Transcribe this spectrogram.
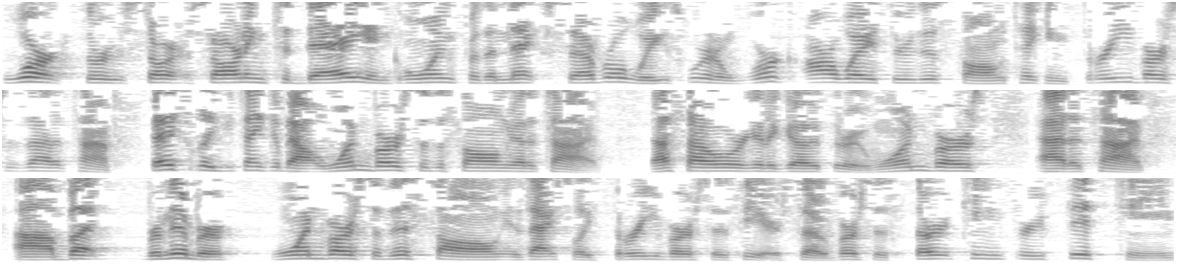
work through start, starting today and going for the next several weeks. We're going to work our way through this song, taking three verses at a time. Basically, if you think about one verse of the song at a time, that's how we're going to go through one verse at a time. Uh, but remember, one verse of this song is actually three verses here. So verses 13 through 15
